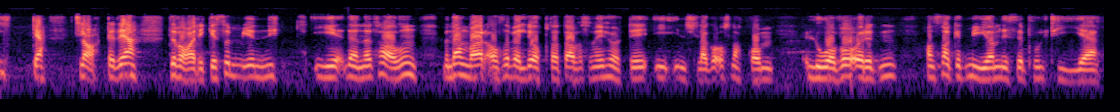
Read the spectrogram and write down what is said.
ikke klarte det. Det var ikke så mye nytt i denne talen. Men han var altså veldig opptatt av, som vi hørte i innslaget, å snakke om lov og orden. Han snakket mye om disse politiet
